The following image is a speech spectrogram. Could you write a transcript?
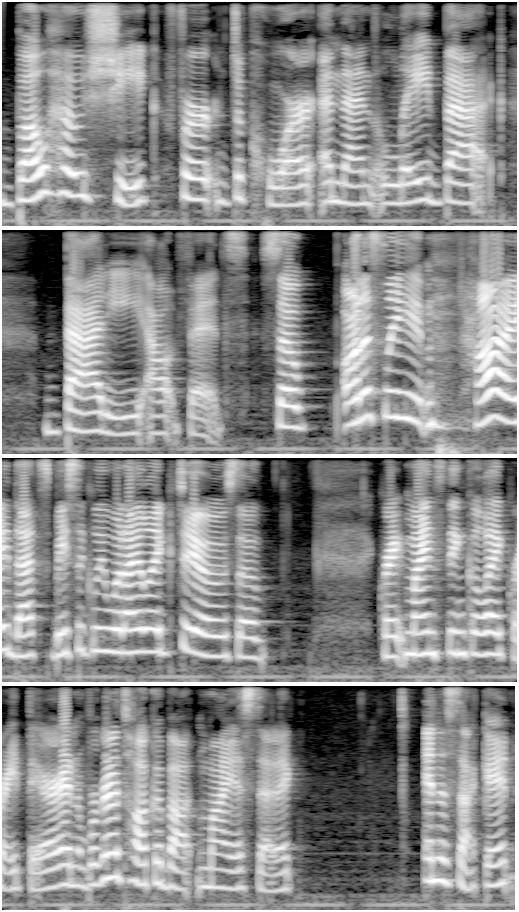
boho chic for decor and then laid back baddie outfits. So honestly, hi, that's basically what I like too. So Great minds think alike right there. And we're going to talk about my aesthetic in a second.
